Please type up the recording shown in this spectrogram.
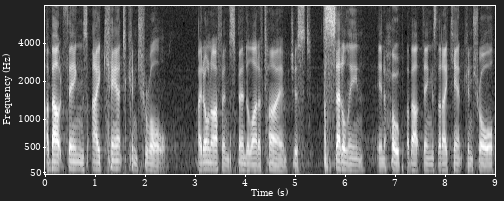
about things I can't control. I don't often spend a lot of time just settling in hope about things that I can't control.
